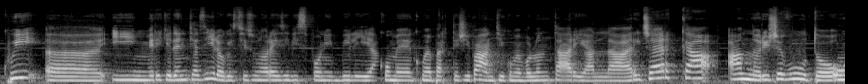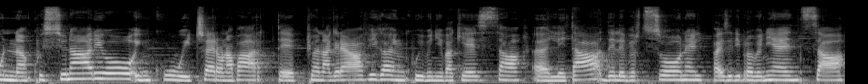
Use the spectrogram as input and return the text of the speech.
Qui eh, i richiedenti asilo che si sono resi disponibili come, come partecipanti, come volontari alla ricerca, hanno ricevuto un questionario in cui c'era una parte più anagrafica in cui veniva chiesta eh, l'età delle persone, il paese di provenienza,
